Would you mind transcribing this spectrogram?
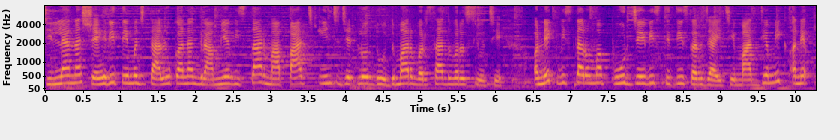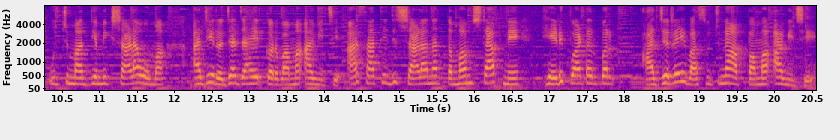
જિલ્લાના શહેરી તેમજ તાલુકાના ગ્રામ્ય વિસ્તારમાં પાંચ ઇંચ જેટલો ધોધમાર વરસાદ વરસ્યો છે. અનેક વિસ્તારોમાં પૂર જેવી સ્થિતિ સર્જાઈ છે. માધ્યમિક અને ઉચ્ચ માધ્યમિક શાળાઓમાં આજે રજા જાહેર કરવામાં આવી છે. આ સાથે જ શાળાના તમામ સ્ટાફને હેડક્વાર્ટર પર હાજર રહેવા સૂચના આપવામાં આવી છે.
